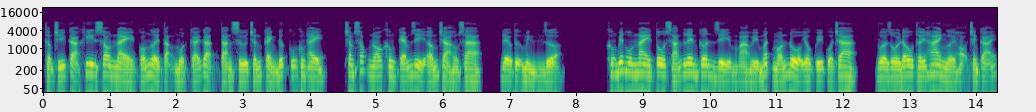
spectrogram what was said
thậm chí cả khi sau này có người tặng một cái gạt tàn sứ chấn cảnh đức cũng không thay, chăm sóc nó không kém gì ấm trà hồng sa, đều tự mình rửa. Không biết hôm nay Tô Sán lên cơn gì mà hủy mất món đồ yêu quý của cha, vừa rồi đâu thấy hai người họ tranh cãi.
